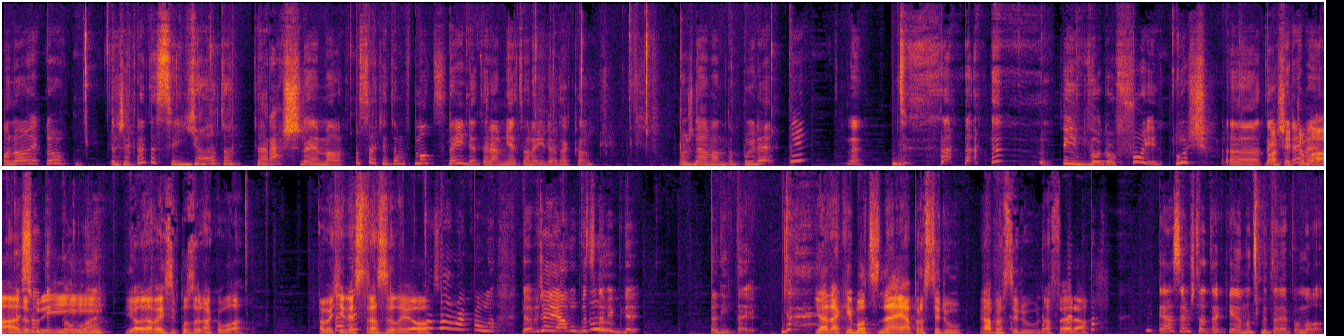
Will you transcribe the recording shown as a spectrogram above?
ono jako, řeknete si, jo, to strašné, ale v podstatě tam moc nejde, teda mně to nejde takhle. Možná vám to půjde? Ne. ne. Ty vogo, fuj, už. Uh, takže Máši to má, Kde jsou ty dobrý. koule? Jo, dávej si pozor na koule. Aby ti nestrazili, jo? Koule. Dobře, já vůbec nevím, kde lítají. Já taky moc ne, já prostě jdu. Já prostě jdu na féra. Já jsem šla taky a moc mi to nepomohlo.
